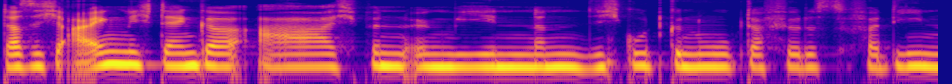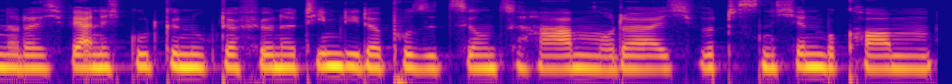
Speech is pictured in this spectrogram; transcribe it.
Dass ich eigentlich denke, ah, ich bin irgendwie nicht gut genug dafür, das zu verdienen, oder ich wäre nicht gut genug dafür, eine Teamleader-Position zu haben, oder ich würde es nicht hinbekommen,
